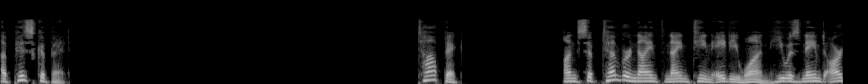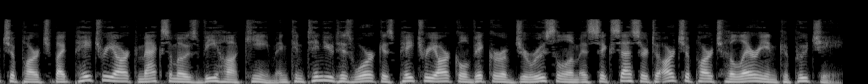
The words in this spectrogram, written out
Episcopate on September 9, 1981 he was named archeparch by Patriarch Maximos V. Hakim and continued his work as Patriarchal Vicar of Jerusalem as successor to Archeparch Hilarion Capucci.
